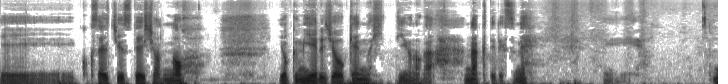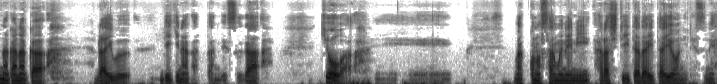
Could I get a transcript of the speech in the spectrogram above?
えー国際宇宙ステーションのよく見える条件の日っていうのがなくてですね、えーなかなかライブできなかったんですが、今日は、えーまあ、このサムネに貼らせていただいたようにですね、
